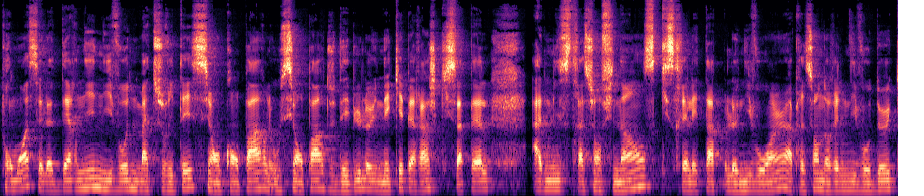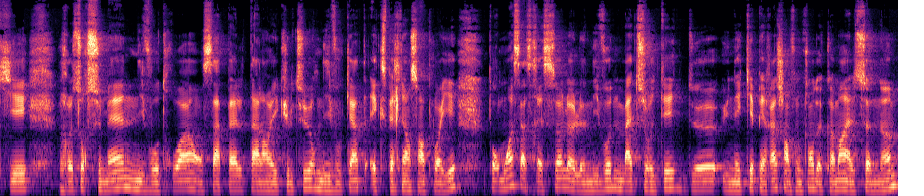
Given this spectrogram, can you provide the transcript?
pour moi, c'est le dernier niveau de maturité si on compare ou si on part du début, là, une équipe RH qui s'appelle administration finance, qui serait l'étape, le niveau 1. Après ça, on aurait le niveau 2 qui est ressources humaines. Niveau 3, on s'appelle talent et culture. Niveau 4, expérience employée. Pour moi, ça serait ça, là, le niveau de maturité d'une équipe RH en fonction de comment elle se nomme.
